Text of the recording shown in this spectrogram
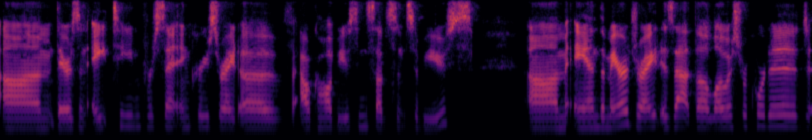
Um, there's an 18% increase rate of alcohol abuse and substance abuse. Um, and the marriage rate is at the lowest recorded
